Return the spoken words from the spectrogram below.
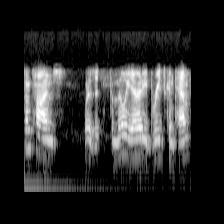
sometimes what is it? Familiarity breeds contempt,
